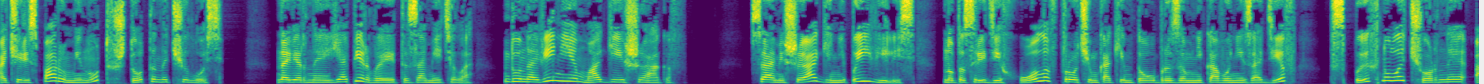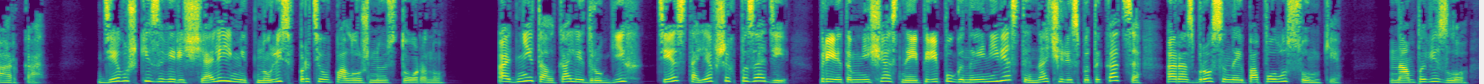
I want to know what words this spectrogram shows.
а через пару минут что-то началось. Наверное, я первая это заметила. Дуновение магии шиагов. Сами шиаги не появились, но посреди холла, впрочем, каким-то образом никого не задев, вспыхнула черная арка. Девушки заверещали и метнулись в противоположную сторону. Одни толкали других, те, стоявших позади, при этом несчастные перепуганные невесты начали спотыкаться о разбросанные по полу сумки. Нам повезло —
